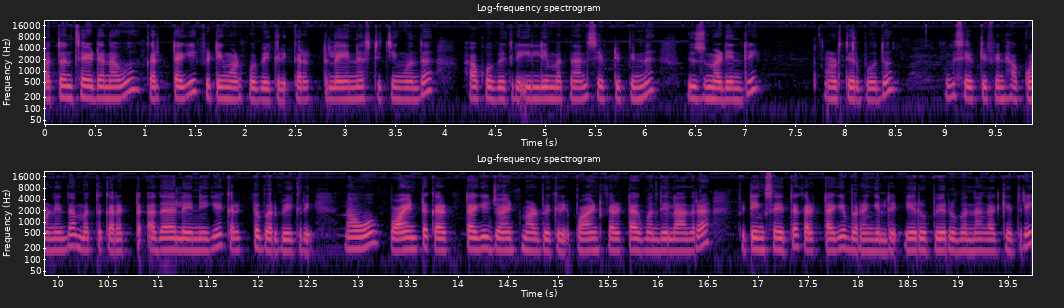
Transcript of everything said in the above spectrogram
ಮತ್ತೊಂದು ಸೈಡ ನಾವು ಕರೆಕ್ಟಾಗಿ ಫಿಟ್ಟಿಂಗ್ ಮಾಡ್ಕೋಬೇಕು ರೀ ಕರೆಕ್ಟ್ ಲೈನ್ ಸ್ಟಿಚಿಂಗ್ ಒಂದು ಹಾಕೋಬೇಕು ಇಲ್ಲಿ ಮತ್ತು ನಾನು ಸೇಫ್ಟಿ ಪಿನ್ ಯೂಸ್ ಮಾಡೀನಿ ರೀ ನೋಡ್ತಿರ್ಬೋದು. ಈಗ ಸೇಫ್ಟಿ ಪಿನ್ ಹಾಕ್ಕೊಂಡಿಂದ ಮತ್ತು ಕರೆಕ್ಟ್ ಅದ ಲೈನಿಗೆ ಕರೆಕ್ಟ್ ಬರ್ಬೇಕು ರೀ ನಾವು ಪಾಯಿಂಟ್ ಕರೆಕ್ಟಾಗಿ ಜಾಯಿಂಟ್ ಮಾಡಬೇಕು ರೀ ಪಾಯಿಂಟ್ ಕರೆಕ್ಟಾಗಿ ಬಂದಿಲ್ಲ ಅಂದ್ರೆ ಫಿಟ್ಟಿಂಗ್ ಸಹಿತ ಕರೆಕ್ಟಾಗಿ ಬರೋಂಗಿಲ್ಲ ರೀ ಏರು ಪೇರು ಬಂದಂಗೆ ಆಕೈತೆ ರೀ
